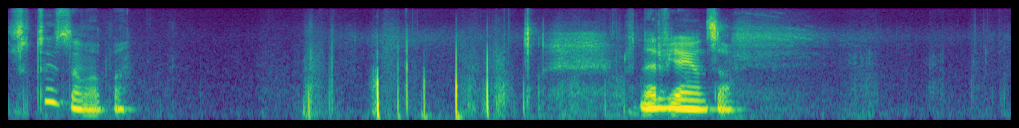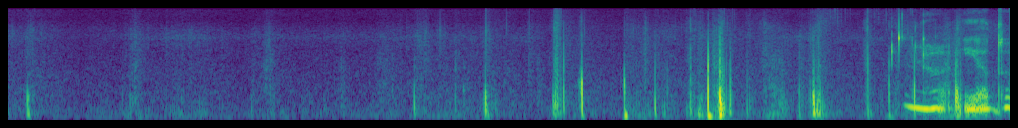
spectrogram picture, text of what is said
Co to jest za mapa? Wnerwiająca. Ja, ja to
